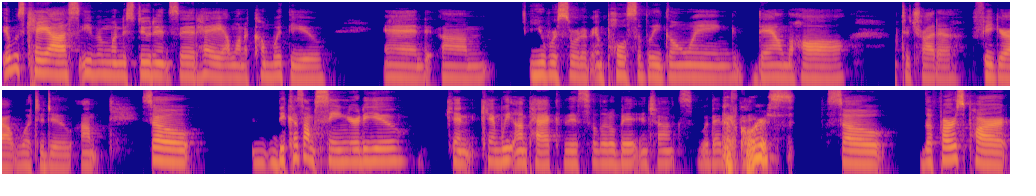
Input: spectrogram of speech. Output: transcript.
it was chaos even when the student said, Hey, I want to come with you. And um, you were sort of impulsively going down the hall to try to figure out what to do. Um, so, because I'm senior to you, can can we unpack this a little bit in chunks? Would that be of okay? course? So the first part,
